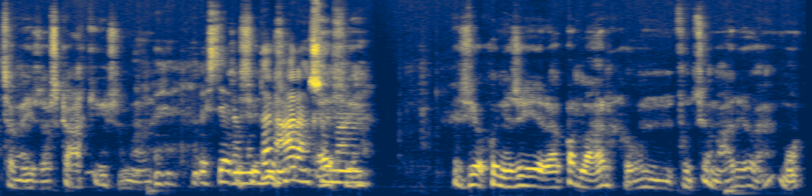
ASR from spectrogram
c'è messo a scacchi insomma. Eh, vestire sì, montanara sì, insomma. Eh, sì. e se io conosceva a parlare con un funzionario eh, mo,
